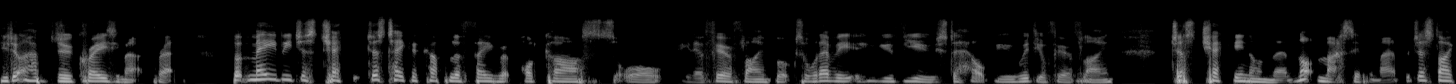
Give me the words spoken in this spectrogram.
you don't have to do crazy amount of prep, but maybe just check, just take a couple of favorite podcasts or you know fear of flying books or whatever you've used to help you with your fear of flying. Just check in on them, not massive amount, but just like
